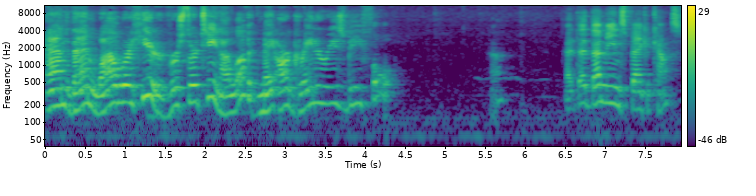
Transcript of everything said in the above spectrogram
And then while we're here, verse 13, I love it. May our granaries be full. Huh? That, that, that, means bank accounts.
